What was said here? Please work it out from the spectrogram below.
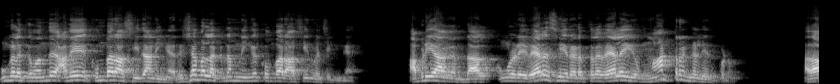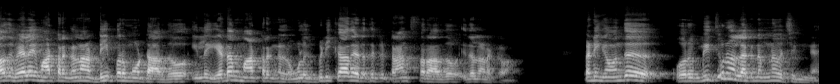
உங்களுக்கு வந்து அதே கும்பராசி தான் நீங்கள் ரிஷப லக்னம் நீங்கள் கும்பராசின்னு வச்சுக்கோங்க. அப்படியாக இருந்தால் உங்களுடைய வேலை செய்கிற இடத்துல வேலை மாற்றங்கள் ஏற்படும். அதாவது வேலை மாற்றங்கள்னா டீப்ரமோட் ஆகுதோ இல்லை இடம் மாற்றங்கள் உங்களுக்கு பிடிக்காத இடத்துக்கு டிரான்ஸ்ஃபர் ஆகுதோ இதெல்லாம் நடக்கலாம். இப்போ நீங்கள் வந்து ஒரு மிதுன லக்னம்னு வச்சுக்கோங்க.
